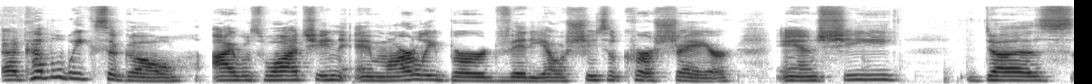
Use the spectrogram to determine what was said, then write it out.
a couple weeks ago, I was watching a Marly Bird video. She's a crocheter, and she does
